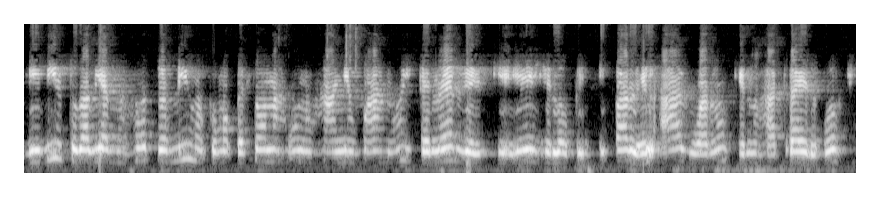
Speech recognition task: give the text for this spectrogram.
vivir todavía nosotros mismos como personas unos años más, ¿no? Y tener que es lo principal, el agua, ¿no? Que nos atrae el bosque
